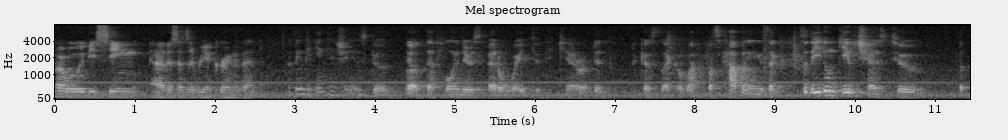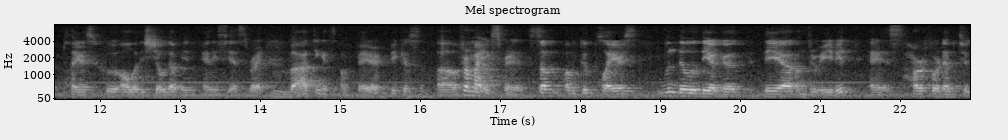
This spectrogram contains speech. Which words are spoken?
or will we be seeing uh, this as a reoccurring event? I think the intention is good, but definitely there's a better way to take care of it because like uh, what, what's happening is like so they don't give chance to the players who already showed up in NACS, right? But I think it's unfair because uh, from my experience, some of good players, even though they are good, they are underrated, and it's hard for them to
